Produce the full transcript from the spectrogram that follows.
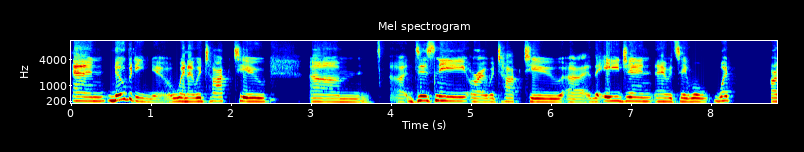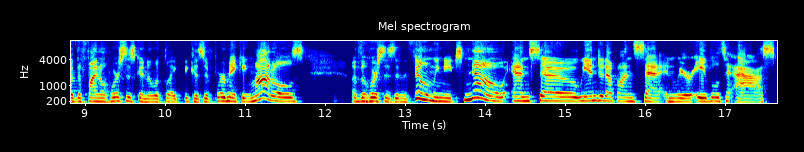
And nobody knew when I would talk to um, uh, Disney or I would talk to uh, the agent and I would say, well, what are the final horses going to look like? Because if we're making models, of the horses in the film we need to know. And so we ended up on set and we were able to ask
